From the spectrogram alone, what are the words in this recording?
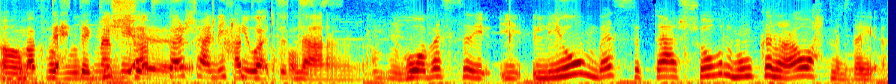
ما بسرعة. بتحتاجيش ما بيأثرش عليكي وقت. لا. هو بس اليوم بس بتاع الشغل ممكن أروح متضايقة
